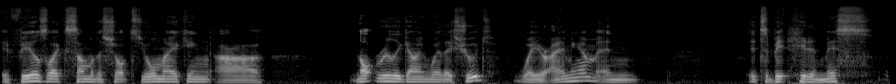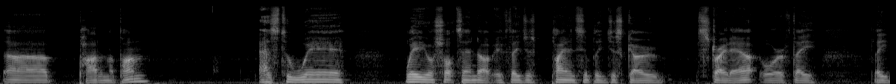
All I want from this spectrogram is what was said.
it feels like some of the shots you're making are not really going where they should where you're aiming them and it's a bit hit and miss uh, pardon the pun as to where where your shots end up. If they just plain and simply just go straight out, or if they they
